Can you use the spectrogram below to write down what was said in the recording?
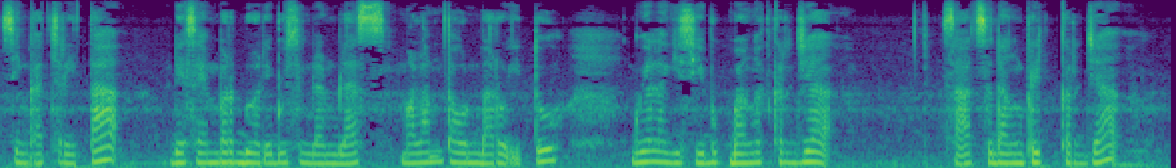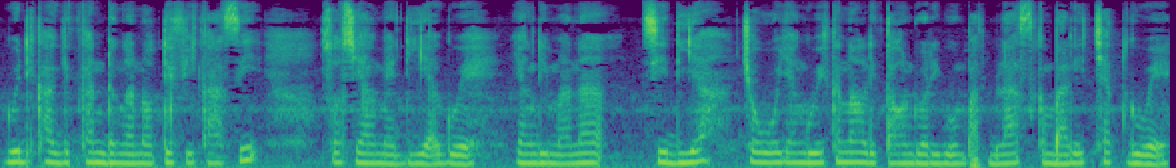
singkat cerita Desember 2019 malam tahun baru itu gue lagi sibuk banget kerja. Saat sedang break kerja, gue dikagetkan dengan notifikasi sosial media gue yang di mana si dia cowok yang gue kenal di tahun 2014 kembali chat gue.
